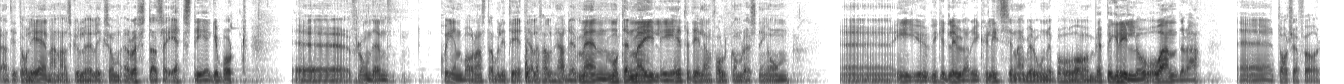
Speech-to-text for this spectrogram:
att italienarna skulle liksom rösta sig ett steg bort från den skenbara stabilitet i alla fall vi hade, men mot en möjlighet till en folkomröstning om EU, eh, e vilket lurar i kulisserna beroende på vad Beppe Grillo och andra eh, tar sig för.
